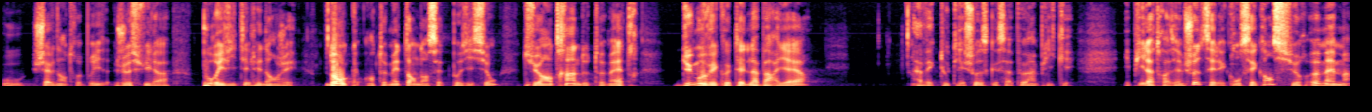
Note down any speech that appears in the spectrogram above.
ou chef d'entreprise, je suis là pour éviter les dangers. Donc, en te mettant dans cette position, tu es en train de te mettre du mauvais côté de la barrière, avec toutes les choses que ça peut impliquer. Et puis la troisième chose, c'est les conséquences sur eux-mêmes.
